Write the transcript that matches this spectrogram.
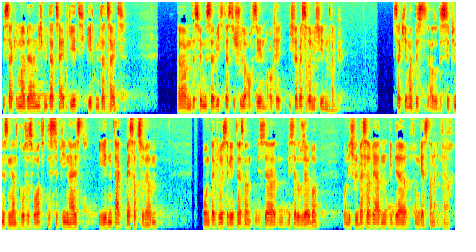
Ich sage immer, wer nicht mit der Zeit geht, geht mit der mhm. Zeit. Ähm, deswegen ist es sehr wichtig, dass die Schüler auch sehen, okay, ich verbessere mich jeden mhm. Tag. Ich sage jemand, also Disziplin ist ein ganz großes Wort. Disziplin heißt, jeden Tag besser zu werden. Und der größte Gegner ist, man, ist, ja, ist ja du selber. Und ich will besser werden wie der von gestern einfach. Ja.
